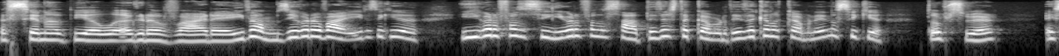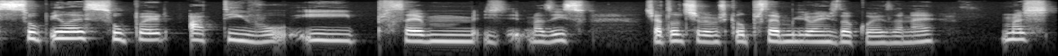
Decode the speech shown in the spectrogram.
a cena dele a gravar é e vamos, e agora vai, e não sei o quê, e agora faz assim, e agora faz assim, tens esta câmera, tens aquela câmera, e não sei o quê. Estão a perceber? É super, ele é super ativo e percebe, mas isso já todos sabemos que ele percebe milhões da coisa, né? Mas,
